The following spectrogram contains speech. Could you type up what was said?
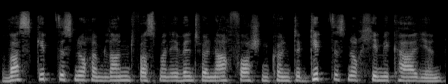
was gibt es noch im Land, was man eventuell nachforschen könnte? Gibt es noch Chemikalien?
